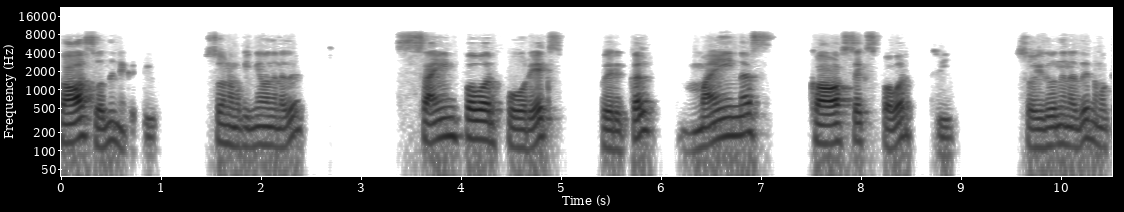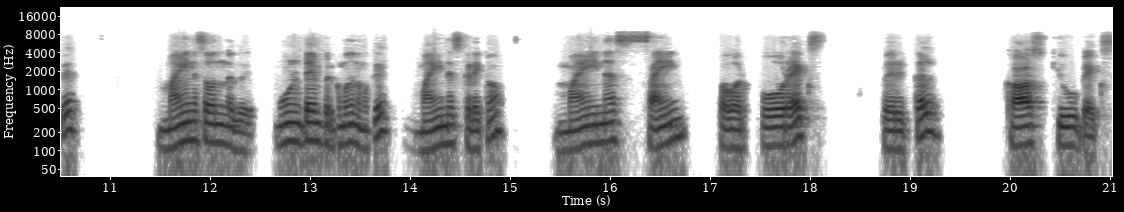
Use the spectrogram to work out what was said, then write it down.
காஸ் வந்து நெகட்டிவ் ஸோ நமக்கு இங்கே வந்து என்னது? சைன் பவர் ஃபோர் எக்ஸ் பெருக்கல் minus cos x power three so இது வந்து என்னது? நமக்கு மைனஸை வந்து என்னது? மூணு டைம் பெருக்கும்போது நமக்கு மைனஸ் கிடைக்கும். Minus sine power four x பெருக்கல் காஸ் கியூப் எக்ஸ்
